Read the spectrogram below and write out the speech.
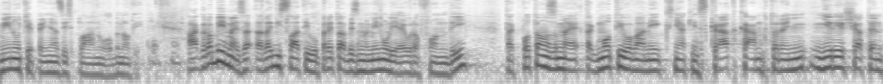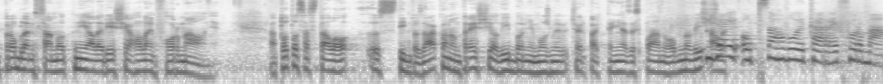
minúte peňazí z plánu obnovy. Presne. Ak robíme legislatívu preto, aby sme minuli eurofondy, tak potom sme tak motivovaní k nejakým skratkám, ktoré neriešia ten problém samotný, ale riešia ho len formálne. A toto sa stalo e, s týmto zákonom. Prešiel výborne, môžeme čerpať peniaze z plánu obnovy. Čiže ale... aj obsahovo je tá reforma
